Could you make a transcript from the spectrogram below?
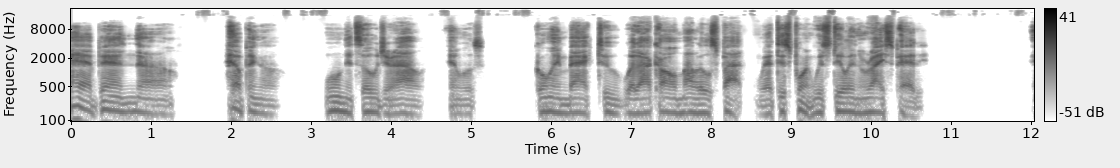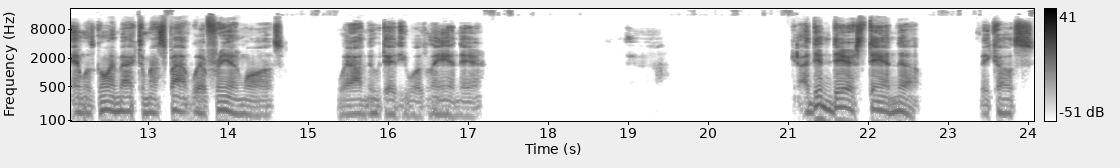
had been uh, helping a wounded soldier out and was going back to what I call my little spot. Where at this point, we're still in the rice paddy. And was going back to my spot where a friend was, where I knew that he was laying there. I didn't dare stand up because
